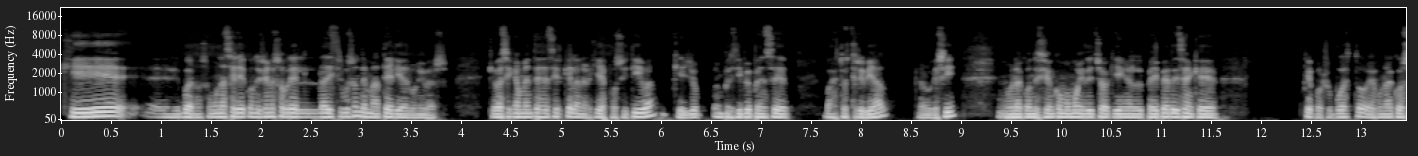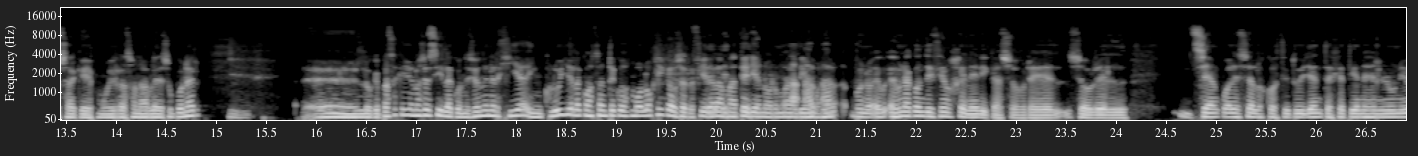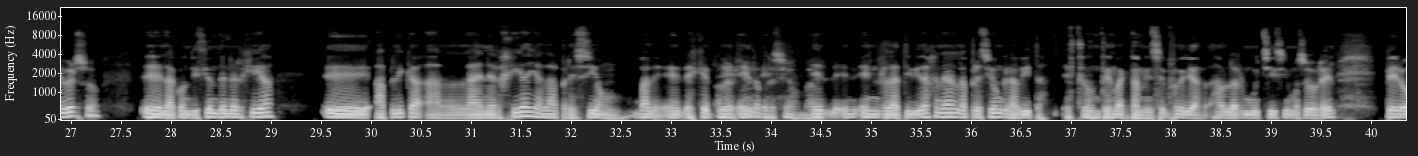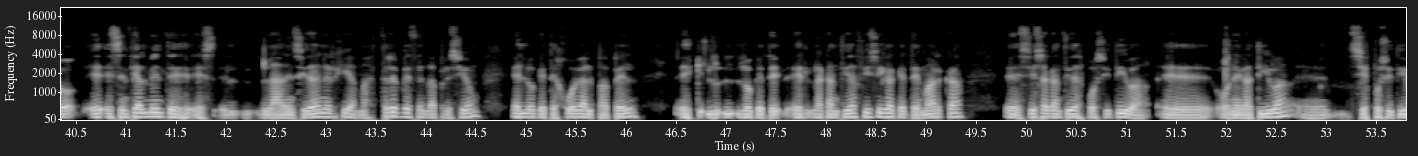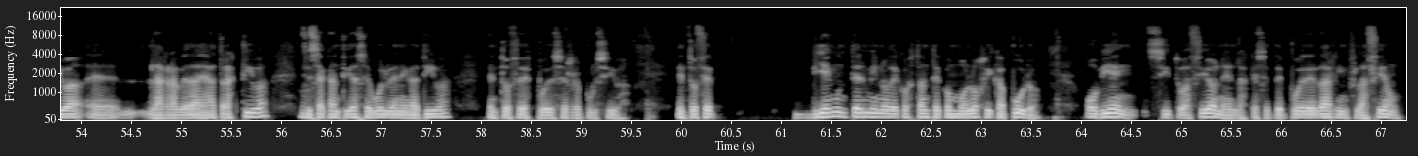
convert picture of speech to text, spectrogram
que eh, bueno, son una serie de condiciones sobre la distribución de materia del universo, que básicamente es decir que la energía es positiva, que yo en principio pensé, va, esto es trivial, claro que sí, es una condición como muy dicho aquí en el paper, dicen que, que por supuesto es una cosa que es muy razonable de suponer. Eh, lo que pasa es que yo no sé si la condición de energía incluye la constante cosmológica o se refiere a la eh, materia normal. bueno, es una condición genérica sobre el, sobre el, sean cuáles sean los constituyentes que tienes en el universo, la condición de energía eh, aplica a la energía y a la presión, ¿vale? Eh, es que en, la presión, en, relatividad general la presión gravita. Esto es un tema que también se podría hablar muchísimo sobre él, pero eh, esencialmente es la densidad de energía más tres veces la presión es lo que te juega el papel, lo que te, la cantidad física que te marca si esa cantidad es positiva o negativa, si es positiva, la gravedad es atractiva, si mm. esa cantidad se vuelve negativa, entonces puede ser repulsiva. Entonces, bien un término de constante cosmológica puro, o bien situaciones en las que se te puede dar inflación,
